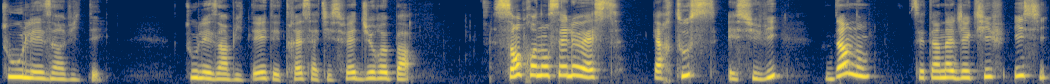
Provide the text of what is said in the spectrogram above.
Tous les invités. Tous les invités étaient très satisfaits du repas. Sans prononcer le S, car tous est suivi d'un nom. C'est un adjectif ici,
